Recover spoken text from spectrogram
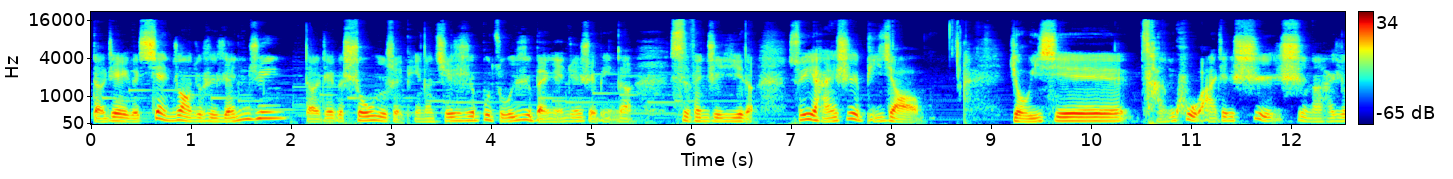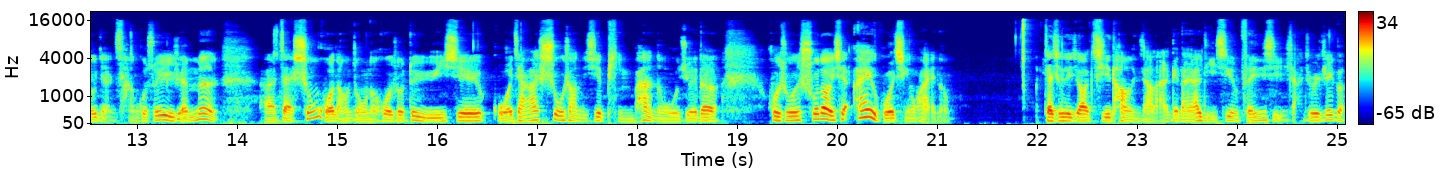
的这个现状就是人均的这个收入水平呢，其实是不足日本人均水平的四分之一的，所以还是比较。有一些残酷啊，这个世事呢还是有点残酷，所以人们啊在生活当中呢，或者说对于一些国家受上的一些评判呢，我觉得或者说说到一些爱国情怀呢，在这里就要鸡汤一下来给大家理性分析一下，就是这个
